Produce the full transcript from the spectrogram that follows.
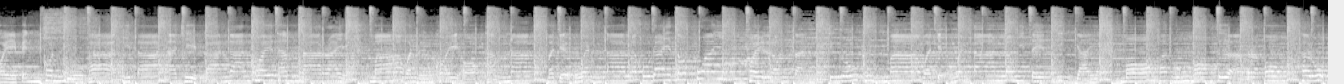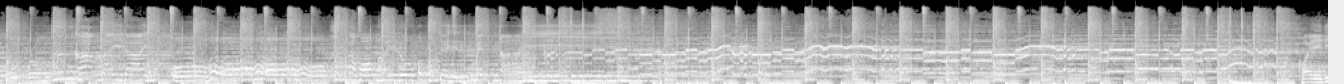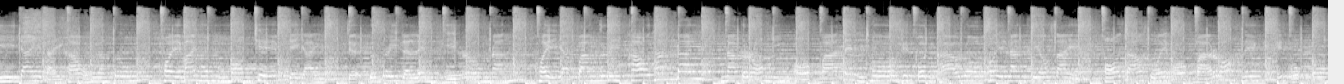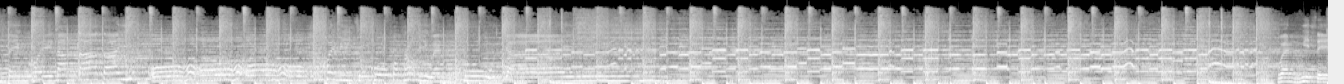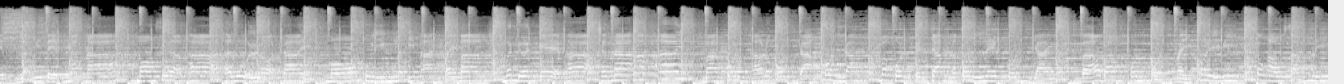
อยเป็นคนอยู่ภาคอีสานอาชีพการงานค่อยทำนาไร มาวันหนึ่งค่อยออกทำนา มาเจอแว่นตาละผู้ใดตกไว้ ค่อยลองสั่นจึงรู้ขึ้นมาว่าเจ็บแว่นตาล้ววิเศษยิ่งใหญ่ มองผ้าถุงมองเสื้อกระโปรงทะลุปรุโปรงถึงขา ค่อยดีใจใส่เข้าเมืองกรุงค่อยไม้มุงมองเชฟใหญ่ๆ เจอดนตรีและเล่นที่โรงหนังค่อยอยากฟังรีบเข้าทันใด นักร้องหญิงออกมาเต้นโชว์เห็นคนข่าวโลกค่อยนั่งเสียวใส่หอสาวสวยออกมาร้องเพลง เห็นอกโตงเต็งค่อยนั่งตาใสโอ้โหโอ้โหโอ้หค่อยมีสุโขก็เพราะมีแว่นคู่ใจ แว่นวิเศษและวิเศษนักหนา มองเสื้อผ้าทะลุหลอดชายมองผู้หญิงและที่ผ่านไปมา เหมือนเดินแก้ผ้าชนะอับอายบางคนขาวและคนด่างคนดำบางคนเป็นจำและคนเล็กคนใหญ่สาวบางคนคนไม่ค่อยมี ต้องเอาสำลี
